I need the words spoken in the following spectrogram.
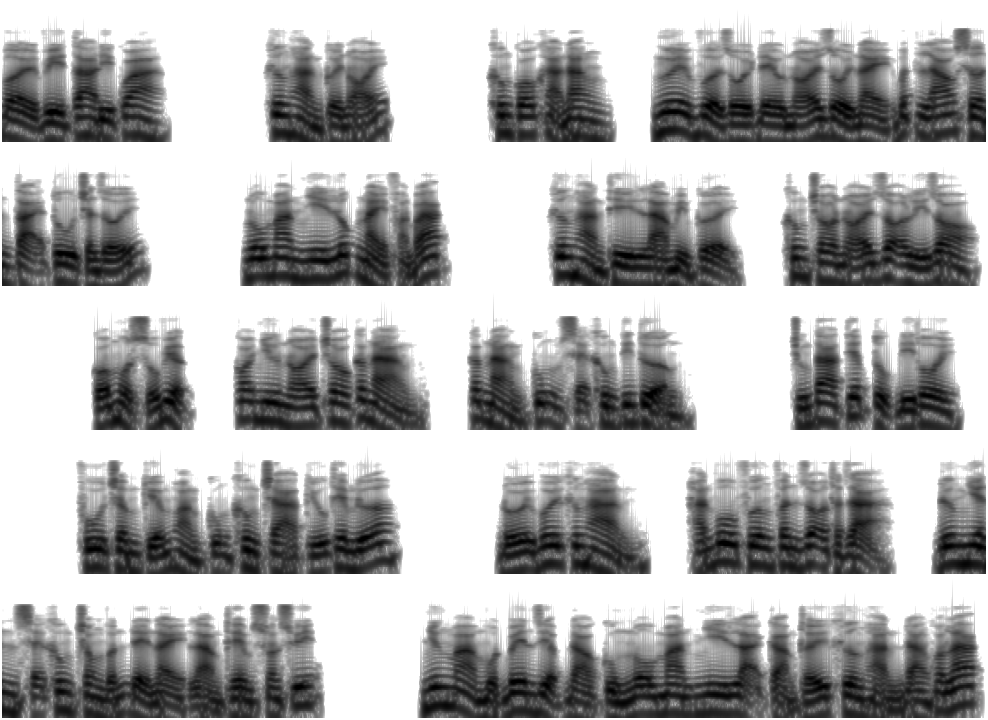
Bởi vì ta đi qua. Khương hàn cười nói. Không có khả năng, ngươi vừa rồi đều nói rồi này bất lão sơn tại tu trần giới. Nô man nhi lúc này phản bác. Khương hàn thì là mỉm cười, không cho nói rõ lý do. Có một số việc, coi như nói cho các nàng các nàng cũng sẽ không tin tưởng. Chúng ta tiếp tục đi thôi. Phu trâm kiếm hoàng cũng không tra cứu thêm nữa. Đối với khương hàn, hắn vô phương phân rõ thật giả, đương nhiên sẽ không trong vấn đề này làm thêm xoan suýt nhưng mà một bên diệp đào cùng nô man nhi lại cảm thấy khương hàn đang khoác lác.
